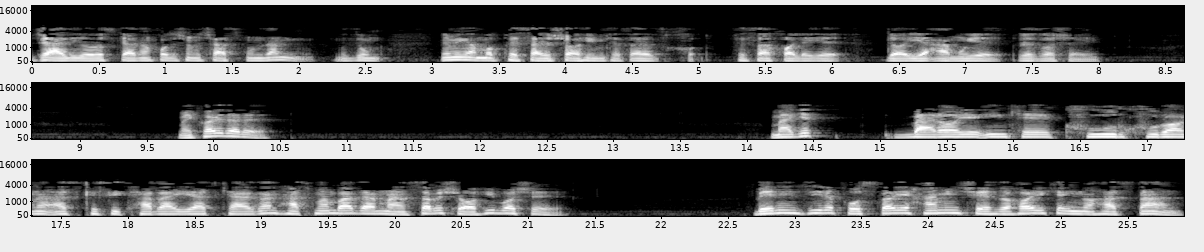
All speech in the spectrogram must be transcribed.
جعلی درست کردن خودشون رو چسبوندن نمیگم ما پسر شاهیم پسر, پسر خاله دایی عموی رضا شاهیم. مگه کاری داره؟ مگه برای اینکه کورکورانه از کسی تبعیت کردن حتما باید در منصب شاهی باشه؟ برین زیر پستای همین چهره هایی که اینا هستن.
